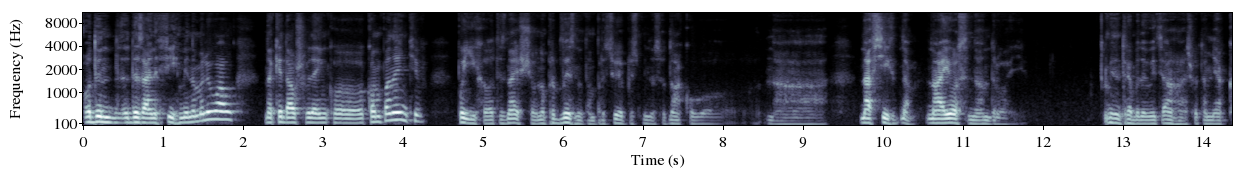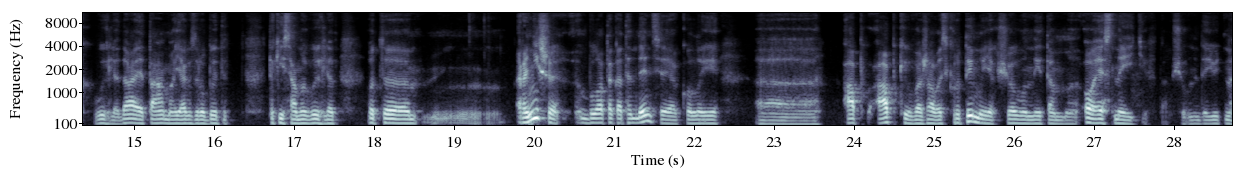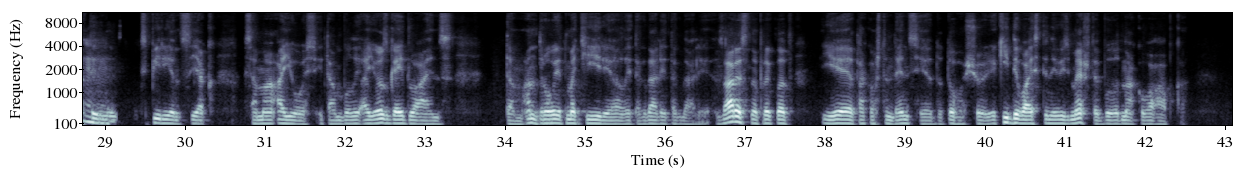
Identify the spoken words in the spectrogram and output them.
один дизайн фігмі намалював, накидав швиденько компонентів, поїхало. Ти знаєш, що воно приблизно там працює плюс-мінус однаково на на всіх на, на iOS і на Android. Мені не треба дивитися, ага, що там як виглядає там, а як зробити такий самий вигляд. От е, раніше була така тенденція, коли е, ап, апки вважались крутими, якщо вони там OS native, там, що вони дають нативний experience, як сама iOS, і там були iOS Guidelines, там Android Material і так далі. і так далі. Зараз, наприклад, є також тенденція до того, що який девайс ти не візьмеш, це буде однакова апка.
